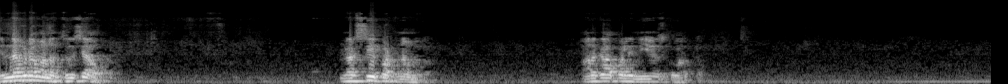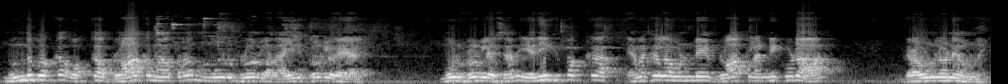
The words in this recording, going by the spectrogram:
నిన్న కూడా మనం చూసాం నర్సీపట్నంలో. అనకాపల్లి నియోజకవర్గం. ముందు పక్క ఒక్క బ్లాక్ మాత్రం మూడు ఫ్లోర్లు అది ఐదు ఫ్లోర్లు వేయాలి. మూడు ఫ్లోర్లు వేశారు. ఎనికి పక్క వెనకల ఉండే బ్లాక్లన్నీ కూడా గ్రౌండ్లోనే ఉన్నాయి.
